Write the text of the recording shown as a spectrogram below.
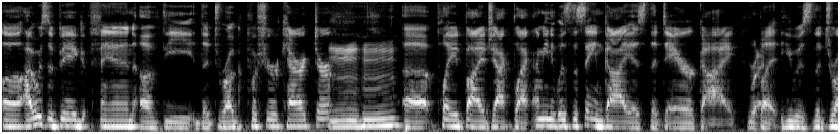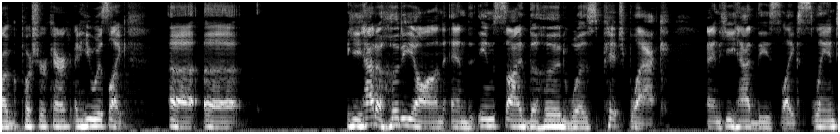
uh, I was a big fan of the the drug pusher character. Mhm. uh, played by Jack Black. I mean, it was the same guy as the Dare guy, Right. but he was the drug pusher character, and he was like, uh, uh, he had a hoodie on, and inside the hood was pitch black, and he had these like slanty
